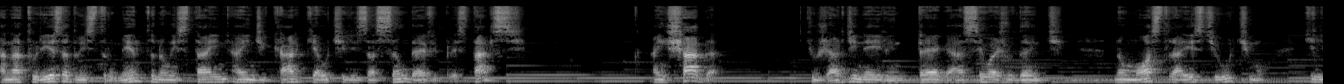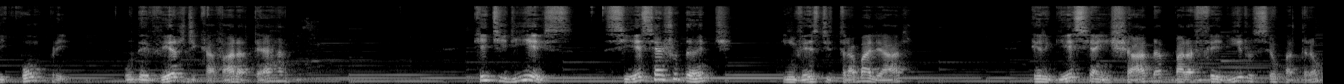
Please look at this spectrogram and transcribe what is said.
A natureza do instrumento não está a indicar que a utilização deve prestar-se? A enxada que o jardineiro entrega a seu ajudante não mostra a este último que lhe cumpre o dever de cavar a terra? Que diríeis se esse ajudante, em vez de trabalhar, erguesse a enxada para ferir o seu patrão?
